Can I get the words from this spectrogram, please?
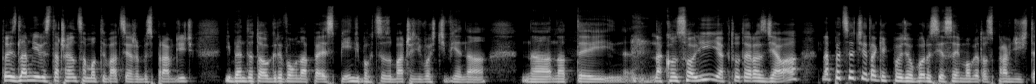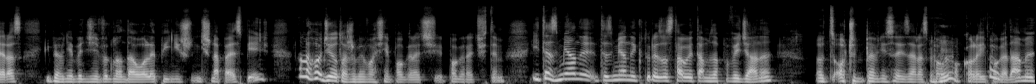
To jest dla mnie wystarczająca motywacja, żeby sprawdzić i będę to ogrywał na PS5, bo chcę zobaczyć właściwie na, na, na tej, na konsoli, jak to teraz działa. Na PC, tak jak powiedział Borys, ja sobie mogę to sprawdzić teraz i pewnie będzie wyglądało lepiej niż, niż na PS5, ale chodzi o to, żeby właśnie pograć, pograć w tym. I te zmiany, te zmiany, które zostały tam zapowiedziane, o, czym pewnie sobie zaraz po, mhm. po kolei pogadamy,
